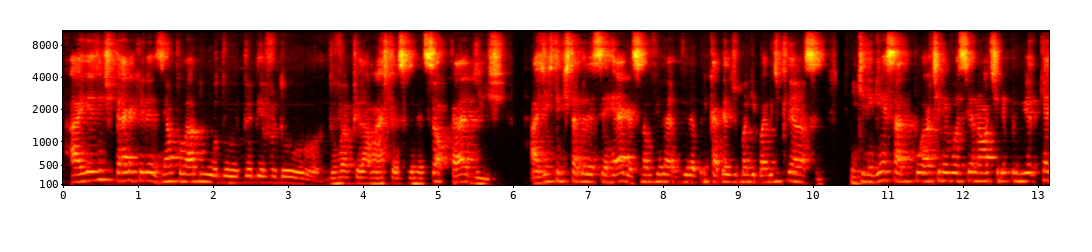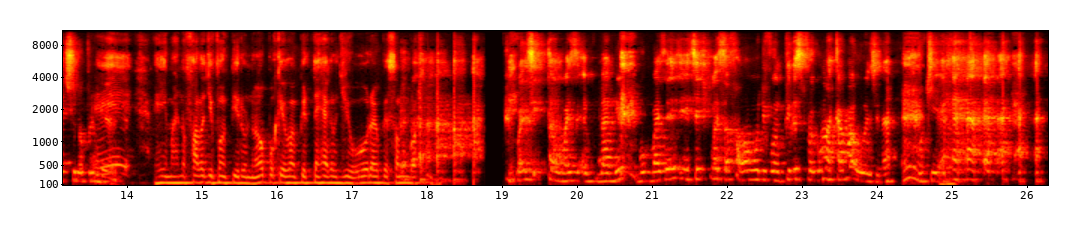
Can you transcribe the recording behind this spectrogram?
Aí a gente pega aquele exemplo lá do, do, do livro do, do Vampiro à Máscara da segunda edição, o cara diz a gente tem que estabelecer regras, senão vira, vira brincadeira de bang bang de criança em que ninguém sabe, pô, eu atirei você, não, atirei primeiro, quem atirou primeiro? É, é, mas não fala de vampiro não, porque vampiro tem regra de ouro, aí o pessoal não gosta Mas então, mas, mas se a gente começar a falar um de vampiro, esse programa acaba hoje, né? Porque.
